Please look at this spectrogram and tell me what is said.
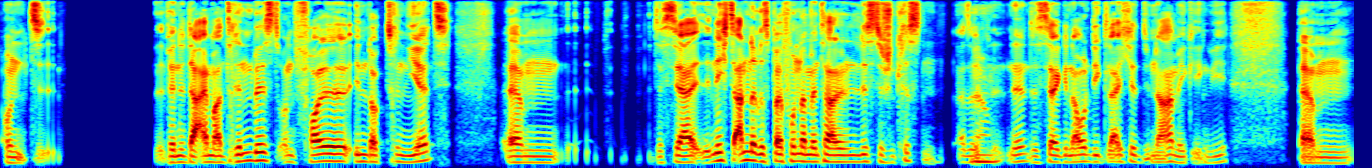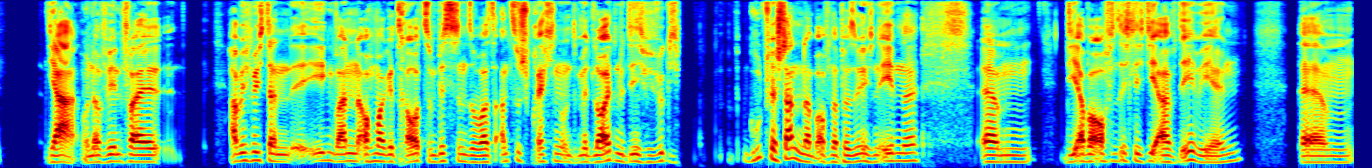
Und wenn du da einmal drin bist und voll indoktriniert, ähm, das ist ja nichts anderes bei fundamentalistischen Christen. Also, ja. ne, das ist ja genau die gleiche Dynamik irgendwie. Ähm, ja, und auf jeden Fall habe ich mich dann irgendwann auch mal getraut, so ein bisschen sowas anzusprechen und mit Leuten, mit denen ich mich wirklich gut verstanden habe auf einer persönlichen Ebene, ähm, die aber offensichtlich die AfD wählen, ähm,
